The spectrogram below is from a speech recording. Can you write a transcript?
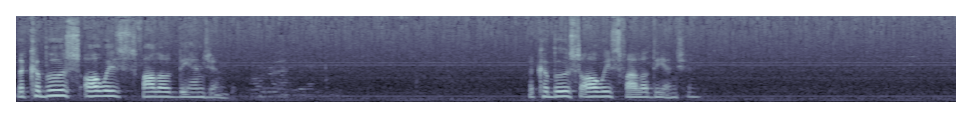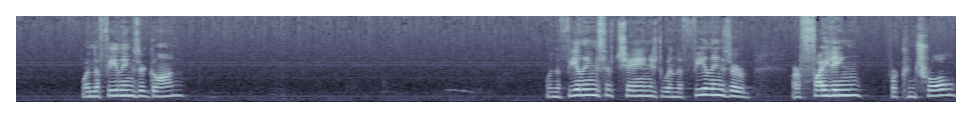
the caboose always followed the engine. The caboose always followed the engine. When the feelings are gone, when the feelings have changed, when the feelings are, are fighting for control,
